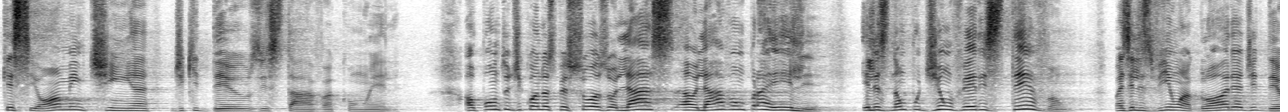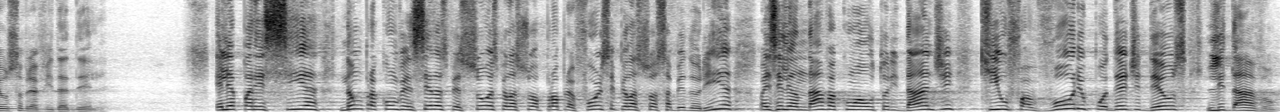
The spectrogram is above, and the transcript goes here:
que esse homem tinha de que Deus estava com ele. Ao ponto de quando as pessoas olhavam para ele, eles não podiam ver Estevão, mas eles viam a glória de Deus sobre a vida dele. Ele aparecia não para convencer as pessoas pela sua própria força e pela sua sabedoria, mas ele andava com a autoridade que o favor e o poder de Deus lhe davam.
